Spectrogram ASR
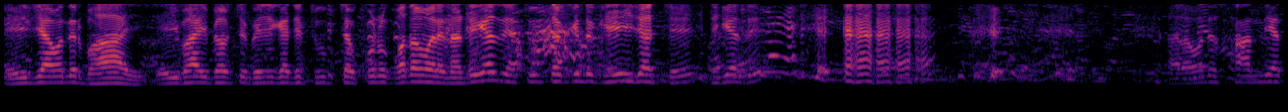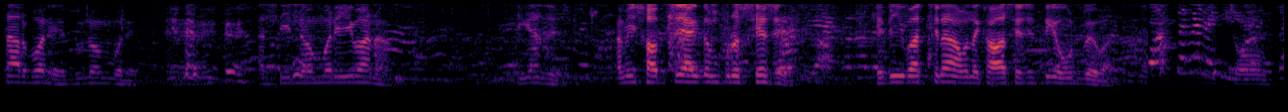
এই যে আমাদের ভাই, এই ভাই ভাবছে বেশি খাচ্ছে চুপচাপ কোনো কথা বলে না, ঠিক আছে? চুপচাপ কিন্তু খেয়েই যাচ্ছে, ঠিক আছে? আর আমাদের স্থান দিয়া তারপরে, দু নম্বরে। আর তিন নম্বরে ইবানা, ঠিক আছে? আমি সবচেয়ে একদম পুরো শেষে। খেতেই পাচ্ছি না, আমাদের খাওয়া শেষের দিকে উঠবে এবার। চম-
